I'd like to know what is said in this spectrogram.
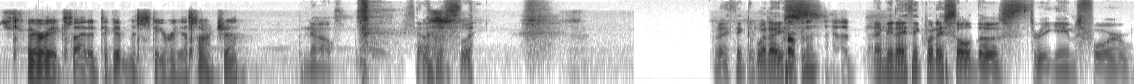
Just very excited to get mysterious, aren't you? No, honestly. But I think what I, broken in s- the head. I mean, I think what I sold those three games for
